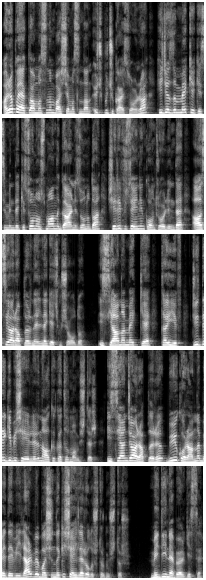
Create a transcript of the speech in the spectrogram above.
Arap ayaklanmasının başlamasından 3,5 ay sonra Hicaz'ın Mekke kesimindeki son Osmanlı garnizonu da Şerif Hüseyin'in kontrolünde Asi Arapların eline geçmiş oldu. İsyana Mekke, Taif, Cidde gibi şehirlerin halkı katılmamıştır. İsyancı Arapları büyük oranla Bedeviler ve başındaki şeyhler oluşturmuştur. Medine bölgesi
